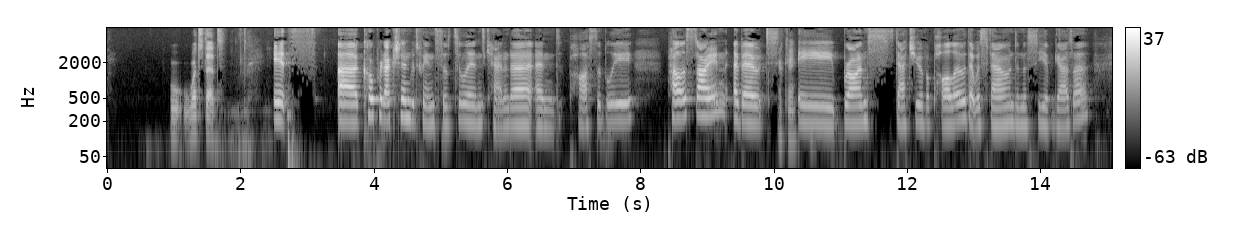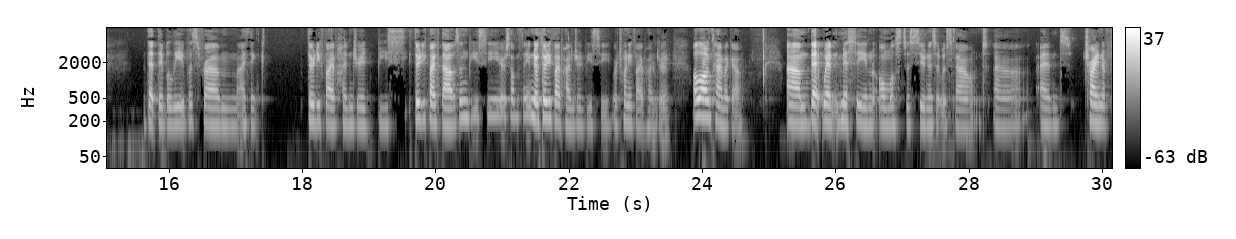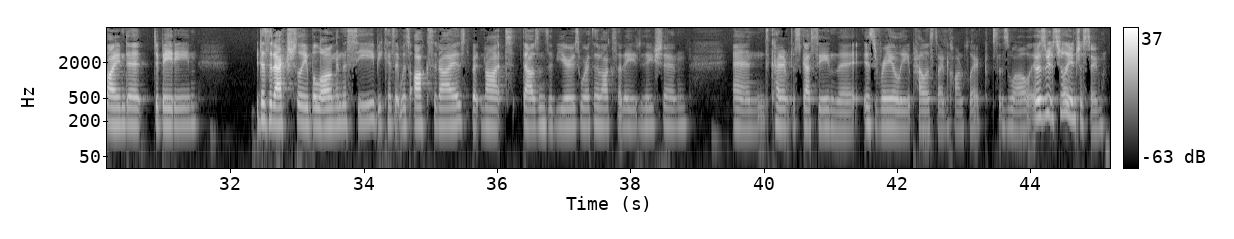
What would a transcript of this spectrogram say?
What's that? It's a co-production between Switzerland, Canada, and possibly Palestine about Okay. a bronze statue of Apollo that was found in the Sea of Gaza that they believe was from I think 3500 BC 35,000 BC or something no 3500 BC or 2500 Okay. a long time ago um, that went missing almost as soon as it was found uh, and trying to find it debating does it actually belong in the sea because it was oxidized but not thousands of years worth of oxidation and kind of discussing the Israeli Palestine conflict as well. It was it's really interesting.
